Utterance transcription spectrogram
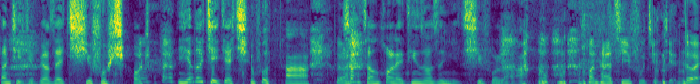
让姐姐不要再欺负少成？以前都姐姐欺负他，少成后来听说是你欺负了啊，换他欺负姐姐。对，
